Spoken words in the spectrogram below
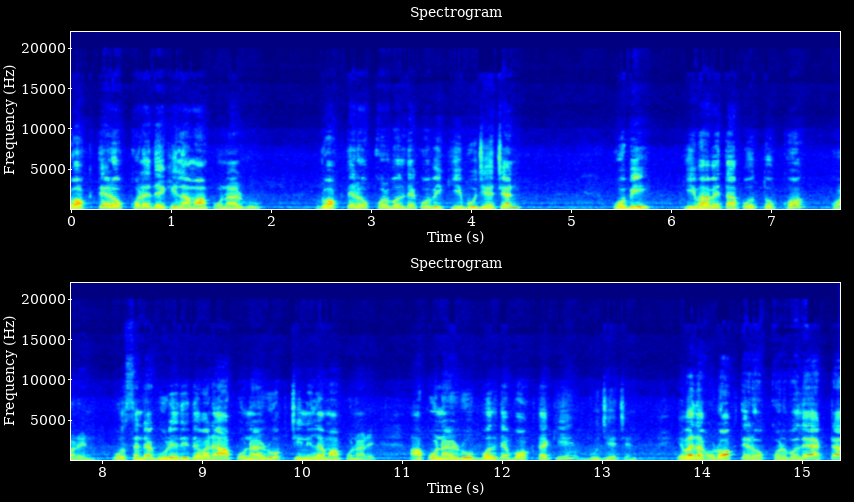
রক্তের অক্ষরে দেখিলাম আপনার রূপ। রক্তের অক্ষর বলতে কবি কি বুঝেছেন? কবি কীভাবে তা প্রত্যক্ষ করেন? কোশ্চেনটা ঘুরে দিতে পারে আপনার রূপ, চিনিলাম আপনারে। আপনার রূপ বলতে বক্তা কি বুঝিয়েছেন এবার দেখো, রক্তের অক্ষর বলে একটা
